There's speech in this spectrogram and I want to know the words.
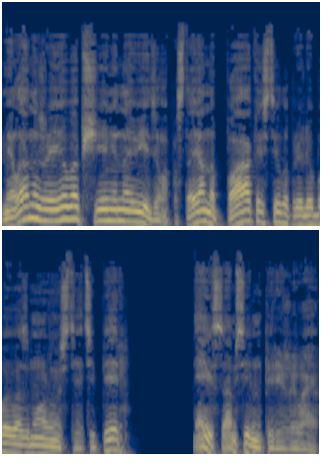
Милана же ее вообще ненавидела, постоянно пакостила при любой возможности, а теперь я и сам сильно переживаю.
